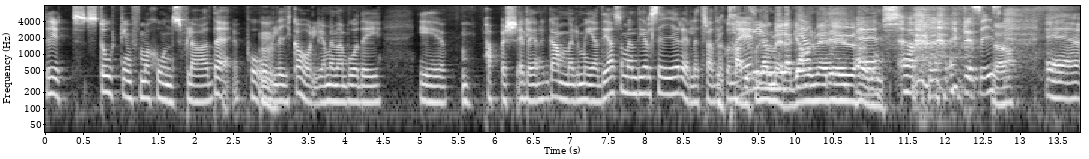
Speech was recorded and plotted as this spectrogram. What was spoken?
det är ett stort informationsflöde på olika håll. Jag menar både i, i pappers eller gammelmedia som en del säger, eller traditionell, Traditionell media, gammelmedia är ju högerns. Eh, ja, precis. Ja. Eh,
